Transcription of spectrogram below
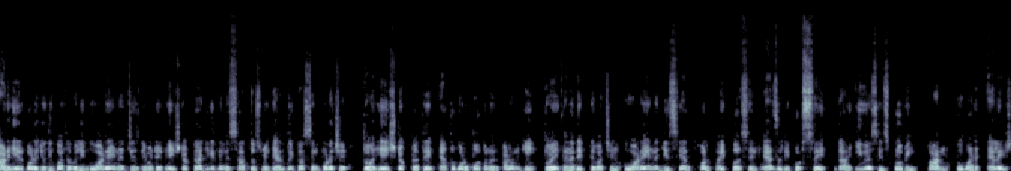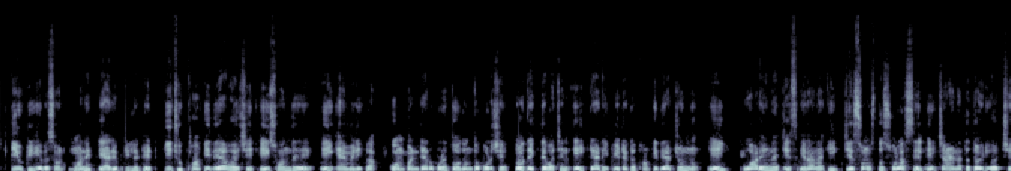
আর এরপরে যদি কথা বলি ওয়ারে এনার্জিস লিমিটেড এই স্টকটা আজকের দিনে সাত দশমিক এক দুই পার্সেন্ট পড়েছে। তো এই স্টকটাতে এত বড় পতনের কারণ কি? তো এখানে দেখতে পাচ্ছেন Waaree energy share fall five percent as report say the US is probing firm over alleged duty evasion মানে ট্যারিফ রিলেটেড কিছু ফাঁকি দেওয়া হয়েছে এই সন্দেহে। এই আমেরিকা কোম্পানিটার উপরে তদন্ত করছে। তো দেখতে পাচ্ছেন এই ট্যারিফ এটাকে ফাঁকি দেওয়ার জন্য। এই ওয়ার এনার্জিস এরা নাকি যে সমস্ত সোলার সেল এই চায়নাতে তৈরি হচ্ছে,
